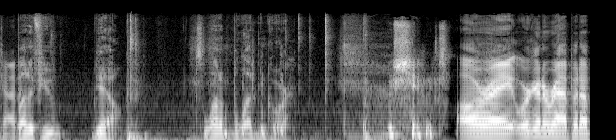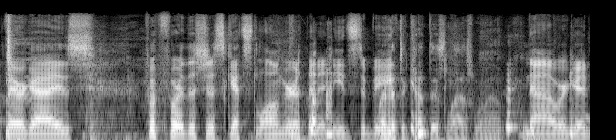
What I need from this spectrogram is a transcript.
Got it. But if you, you know, it's a lot of blood and gore. Oh, shoot. All right, we're gonna wrap it up there, guys. Before this just gets longer than it needs to be. Might have to cut this last one out. Nah, we're good.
